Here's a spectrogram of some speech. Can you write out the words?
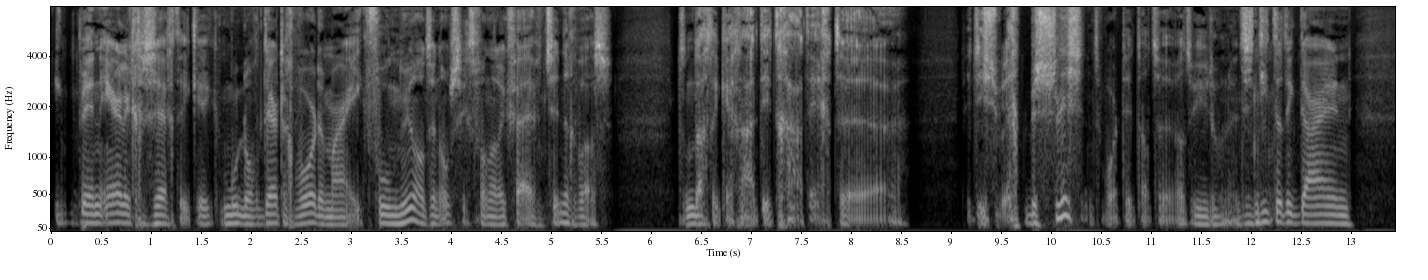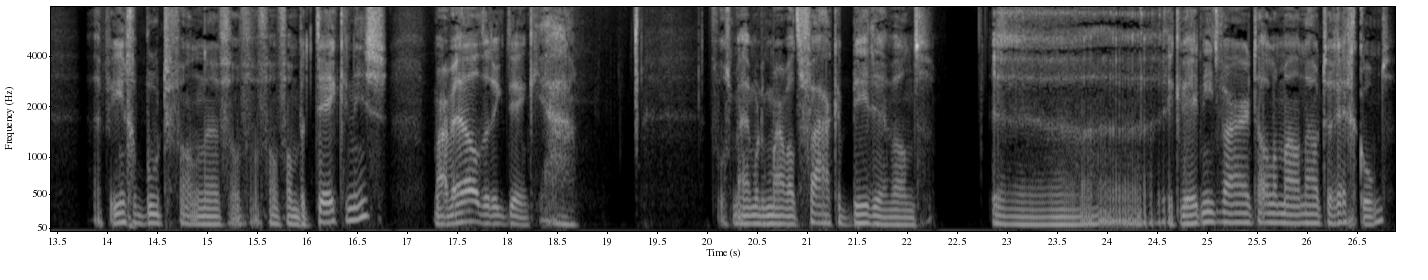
ik ben eerlijk gezegd, ik, ik moet nog 30 worden... maar ik voel nu al ten opzichte van dat ik 25 was. Toen dacht ik echt, nou, dit gaat echt... eh, dit is echt beslissend, wordt dit dat, wat we hier doen. Het is niet dat ik daarin heb ingeboet van, eh, van, van, van, van betekenis... maar wel dat ik denk, ja... volgens mij moet ik maar wat vaker bidden, want... eh, ik weet niet waar het allemaal nou terecht komt.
